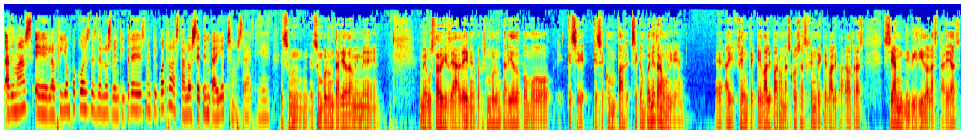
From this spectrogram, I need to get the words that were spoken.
además la horquilla un poco es desde los 23, 24 hasta los 78, o sea que... Es un, es un voluntariado, a mí me, me gusta oírle a Leire, porque es un voluntariado como que se, que se, se compenetra muy bien. ¿eh? Hay gente que vale para unas cosas, gente que vale para otras, se han dividido las tareas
